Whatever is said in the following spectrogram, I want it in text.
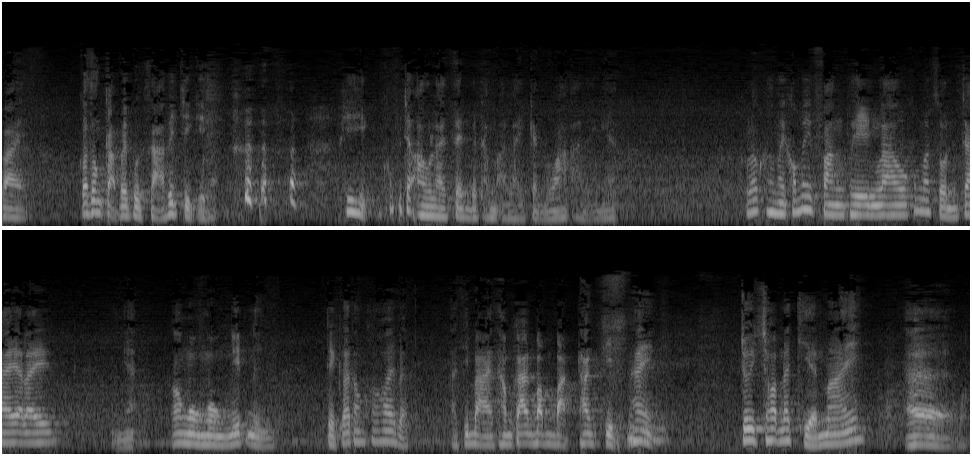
ไป ก็ต้องกลับไปปรึกษาพี่จิกอีกอะพี่เขาจะเอาลายเซ็นไปทำอะไรกันวะอะไรเงี้ยแล้วทำไมเขาไม่ฟังเพลงเราเขามาสนใจอะไรอย่างเงี้ย ก็งงงๆนิดหนึ่งจิกก็ต้องค่อยๆแบบอธิบายทำการบำบัดทางจิตให้ จุ้ยชอบนักเขียนไหมเออบอก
